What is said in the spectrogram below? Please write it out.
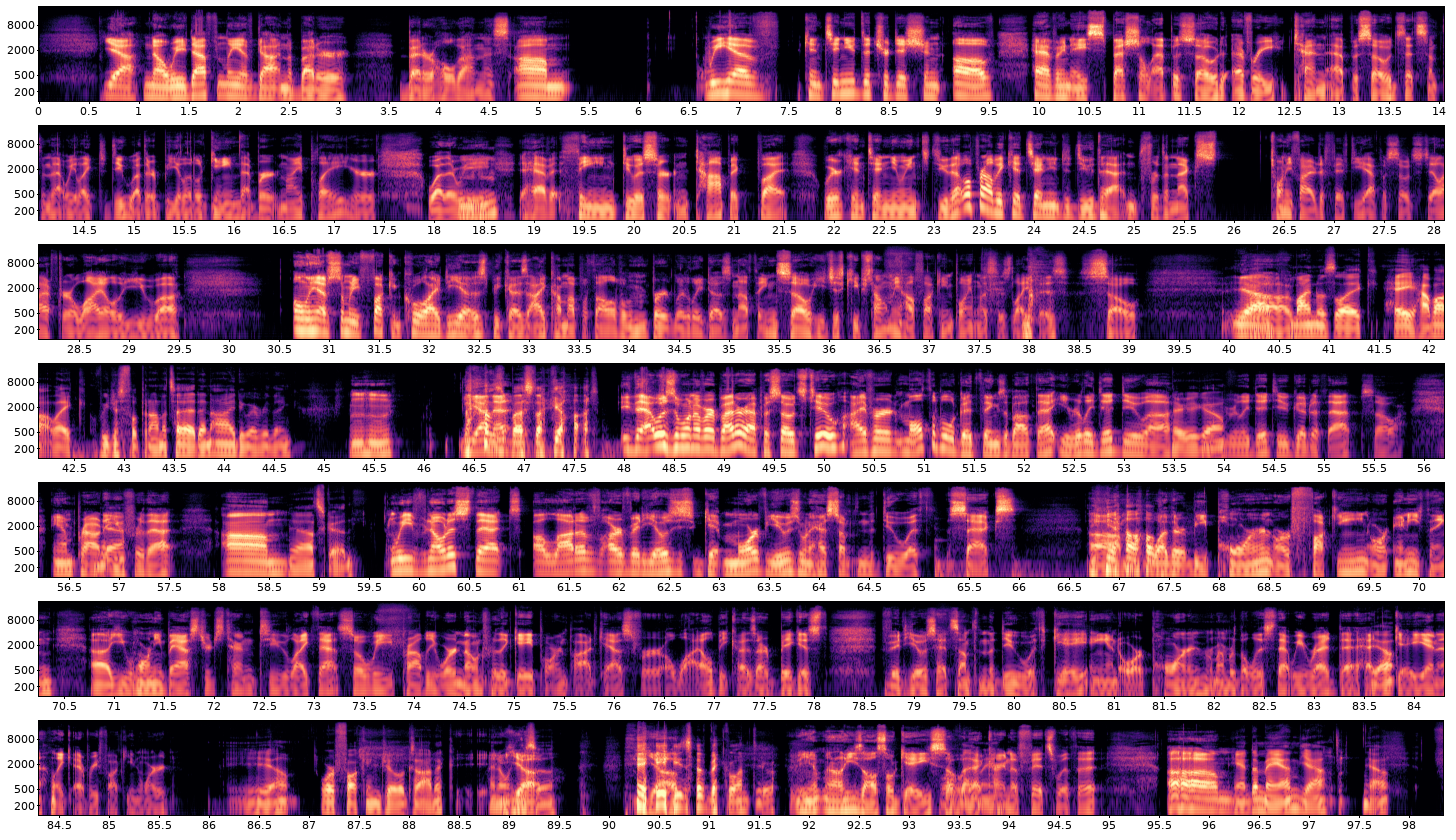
yeah, no, we definitely have gotten a better, better hold on this. Um, we have continued the tradition of having a special episode every 10 episodes. That's something that we like to do, whether it be a little game that Bert and I play or whether we have it themed to a certain topic. But we're continuing to do that. We'll probably continue to do that for the next 25 to 50 episodes still. After a while, you, uh, only have so many fucking cool ideas because I come up with all of them and Bert literally does nothing. So he just keeps telling me how fucking pointless his life is. So Yeah, Uh, mine was like, hey, how about like we just flip it on its head and I do everything. yeah, That was that, the best I got. that was one of our better episodes too. I've heard multiple good things about that. You really did do. Uh, There you go. You really did do good with that. So I am proud of you for that. Um, Yeah, that's good. We've noticed that a lot of our videos get more views when it has something to do with sex. Um, Yeah. Whether it be porn or fucking or anything, uh, you horny bastards tend to like that. So we probably were known for the gay porn podcast for a while because our biggest videos had something to do with gay and or porn. Remember the list that we read that had Yep. gay in it, like every fucking word. Yeah. Or fucking Joe Exotic. I know Yeah. he's a Yeah. he's a big one too. Yeah, well, he's also gay, so Love that that, kind of fits with it. Um, And a man, yeah. Yeah.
